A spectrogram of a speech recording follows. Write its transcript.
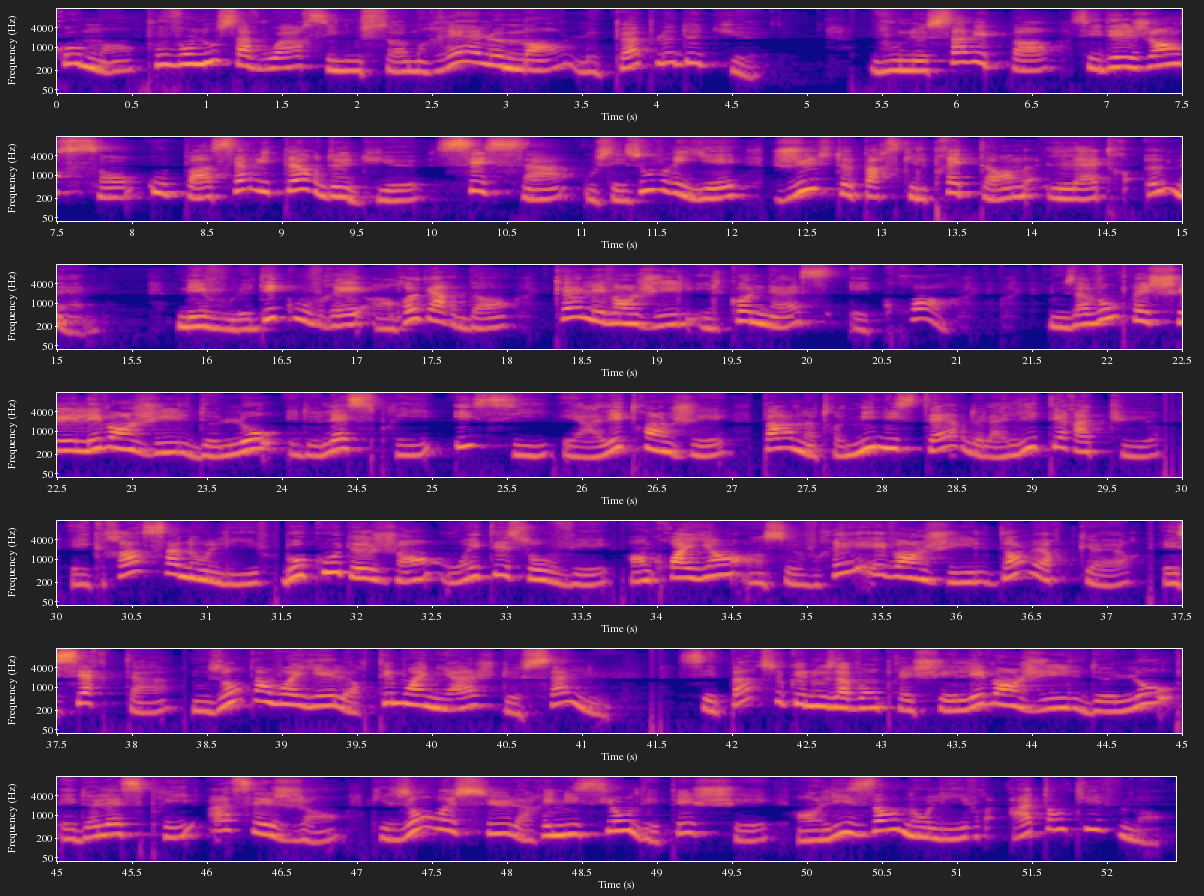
Comment pouvons-nous savoir si nous sommes réellement le peuple de Dieu? Vous ne savez pas si des gens sont ou pas serviteurs de Dieu, ses saints ou ses ouvriers, juste parce qu'ils prétendent l'être eux-mêmes. Mais vous le découvrez en regardant quel évangile ils connaissent et croient. Nous avons prêché l'évangile de l'eau et de l'esprit ici et à l'étranger par notre ministère de la littérature et grâce à nos livres, beaucoup de gens ont été sauvés en croyant en ce vrai évangile dans leur cœur et certains nous ont envoyé leur témoignage de salut. C'est parce que nous avons prêché l'évangile de l'eau et de l'esprit à ces gens qu'ils ont reçu la rémission des péchés en lisant nos livres attentivement.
